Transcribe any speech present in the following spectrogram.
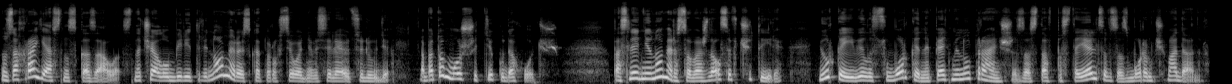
Но Захра ясно сказала, сначала убери три номера, из которых сегодня выселяются люди, а потом можешь идти куда хочешь. Последний номер освобождался в 4. Нюрка явилась с уборкой на 5 минут раньше, застав постояльцев за сбором чемоданов.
